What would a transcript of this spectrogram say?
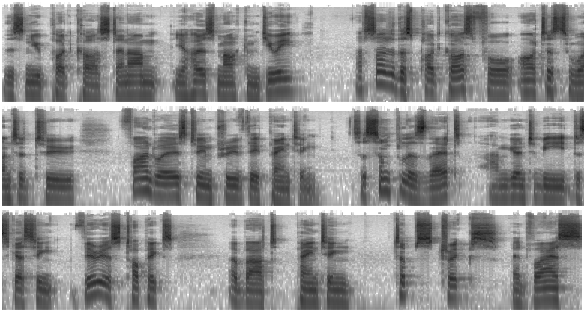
this new podcast, and I'm your host, Malcolm Dewey. I've started this podcast for artists who wanted to find ways to improve their painting. It's as simple as that. I'm going to be discussing various topics about painting tips, tricks, advice,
